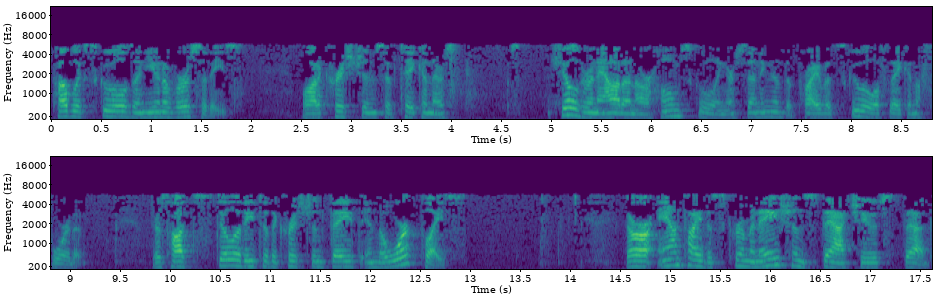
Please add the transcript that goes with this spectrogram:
public schools and universities. A lot of Christians have taken their children out and are homeschooling or sending them to private school if they can afford it. There's hostility to the Christian faith in the workplace. There are anti discrimination statutes that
